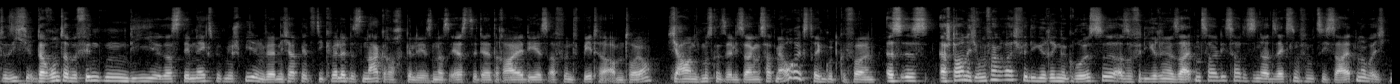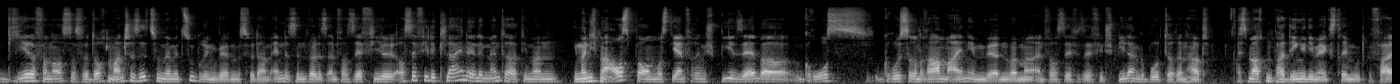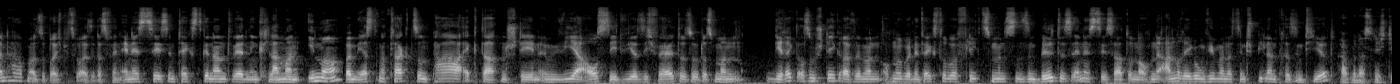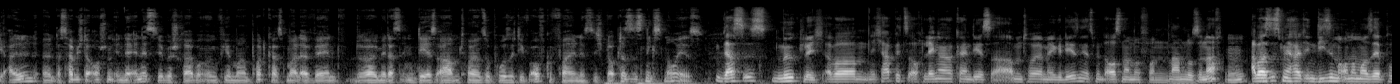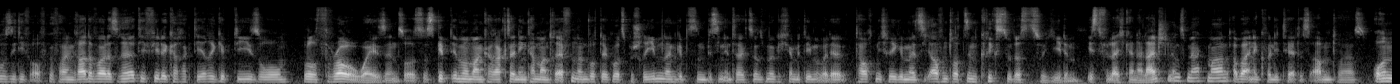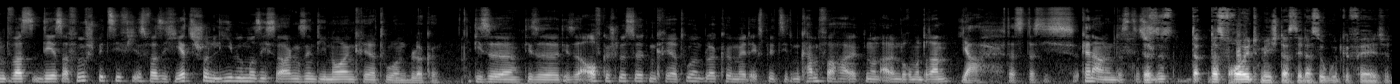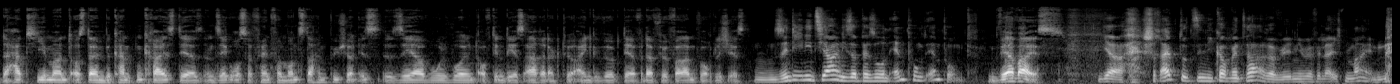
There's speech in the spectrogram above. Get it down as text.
sich darunter befinden, die das demnächst mit mir spielen werden. Ich habe jetzt die Quelle des Nagrach gelesen, das erste der drei DSA 5 Beta-Abenteuer. Ja, und ich muss ganz ehrlich sagen, das hat mir auch extrem gut gefallen. Es ist erstaunlich umfangreich für die geringe Größe, also für die geringe Seitenzahl, die es hat. Es sind halt 56 Seiten, aber ich gehe davon aus, dass wir doch manche Sitzungen damit zubringen werden, bis wir da am Ende sind, weil es einfach sehr viel, auch sehr viele kleine Elemente hat, die man, die man nicht mal ausbauen muss, die einfach im Spiel selber groß, größeren Rahmen einnehmen werden, weil man einfach sehr, sehr viel Spielangebot darin hat. Es macht ein paar Dinge, die mir extrem gut gefallen haben, also beispielsweise, dass wenn NSCs im Text genannt werden, in Klammern immer beim ersten Kontakt so ein paar Eckdaten stehen, irgendwie wie er aussieht, wie er sich verhält, so dass man direkt aus dem Stegreif, wenn man auch nur über den Text drüber fliegt, zumindest ein Bild des NSCs hat und auch eine Anregung, wie man das den Spielern präsentiert. Haben wir das nicht die allen, äh, das habe ich da auch schon in der NSC-Beschreibung irgendwie mal im Podcast mal erwähnt, weil mir das in DSA-Abenteuern so positiv aufgefallen ist. Ich glaube, das ist nichts Neues. Das ist möglich, aber ich habe jetzt auch länger kein DSA-Abenteuer mehr gelesen, jetzt mit Ausnahme von Namenlose Nacht. Mhm. Aber es ist mir halt in diesem auch nochmal sehr positiv aufgefallen, gerade weil es relativ viele Charaktere gibt, die so little throwaway sind. So, es gibt immer mal einen Charakter, den kann man treffen, dann wird der kurz beschrieben, dann gibt es ein bisschen Interaktionsmöglichkeit mit dem, aber der taucht nicht regelmäßig auf und trotzdem kriegst du das zu jedem. Ist vielleicht kein Alleinstellungsmerkmal, aber eine Qualität des Abenteuers. Und was DSA 5 spezifisch ist, was ich jetzt schon liebe, muss ich sagen, sind die neuen Kreaturenblöcke diese, diese, diese aufgeschlüsselten Kreaturenblöcke mit explizitem Kampfverhalten und allem drum und dran. Ja, das, das ist, keine Ahnung, das, das, das ist, das freut mich, dass dir das so gut gefällt. Da hat jemand aus deinem Bekanntenkreis, der ein sehr großer Fan von Monsterhandbüchern ist, sehr wohlwollend auf den DSA-Redakteur eingewirkt, der dafür verantwortlich ist. Sind die Initialen dieser Person M.M.? Wer weiß. Ja, schreibt uns in die Kommentare, wen wir vielleicht meinen.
